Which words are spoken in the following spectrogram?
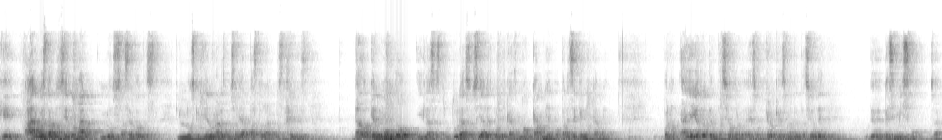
que algo estamos haciendo mal los sacerdotes, los que tienen una responsabilidad pastoral, los agentes, dado que el mundo y las estructuras sociales, políticas no cambian, o parece que no cambian. Bueno, ahí hay otra tentación, ¿verdad? Eso creo que es una tentación de, de pesimismo. O sea,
